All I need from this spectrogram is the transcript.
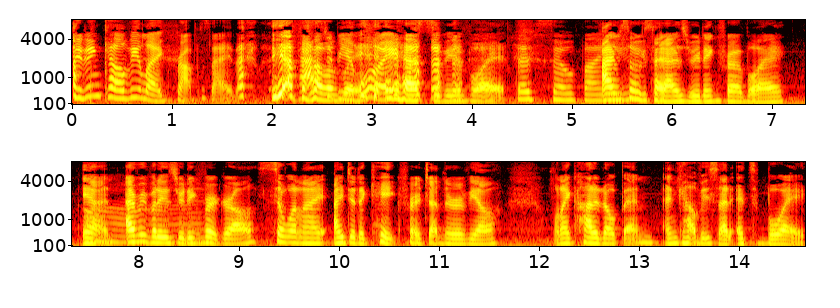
Yay! Didn't Kelby like prophesy that? Yeah, it has probably. to be a boy. it has to be a boy. That's so funny. I'm so excited. I was rooting for a boy, and Aww. everybody was rooting for a girl. So when I I did a cake for a gender reveal, when I cut it open and Kelby said it's a boy,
